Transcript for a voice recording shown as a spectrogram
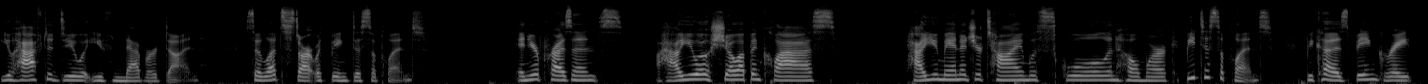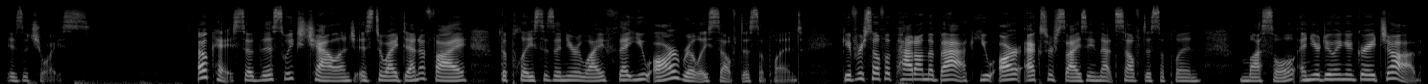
you have to do what you've never done. So let's start with being disciplined. In your presence, how you show up in class, how you manage your time with school and homework, be disciplined because being great is a choice. Okay, so this week's challenge is to identify the places in your life that you are really self disciplined. Give yourself a pat on the back. You are exercising that self discipline muscle and you're doing a great job.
